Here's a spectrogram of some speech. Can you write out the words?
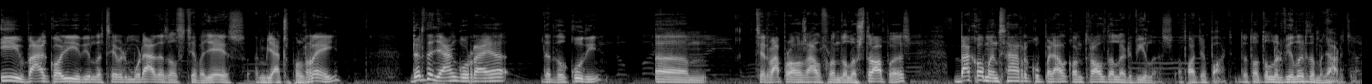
i va acollir dins les seves morades els cavallers enviats pel rei, des d'allà, en Gorrea, des del Cudi, eh, que es va posar al front de les tropes, va començar a recuperar el control de les viles, a poc a poc, de totes les viles de Mallorca.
